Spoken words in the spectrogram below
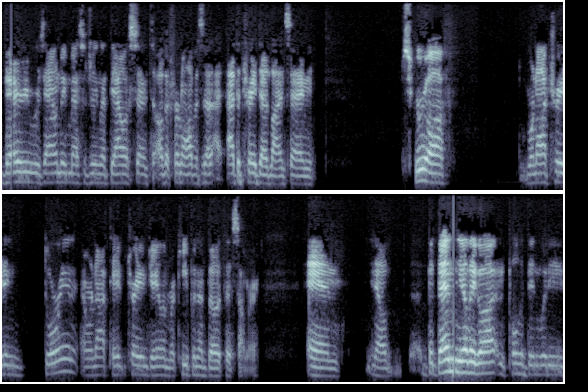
very resounding messaging that Dallas sent to other front offices at, at the trade deadline saying, screw off. We're not trading Dorian and we're not t- trading Jalen. We're keeping them both this summer. And, you know, but then, you know, they go out and pull the Dinwiddie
